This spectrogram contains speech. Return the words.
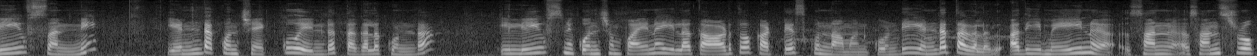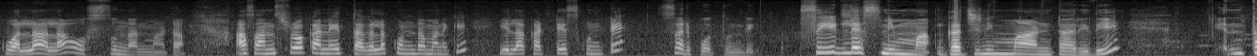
లీవ్స్ అన్నీ ఎండ కొంచెం ఎక్కువ ఎండ తగలకుండా ఈ లీవ్స్ని కొంచెం పైన ఇలా తాడుతో కట్టేసుకున్నాం అనుకోండి ఎండ తగలదు. అది మెయిన్ సన్ సన్ స్ట్రోక్ వల్ల అలా వస్తుందన్నమాట. ఆ సన్ స్ట్రోక్ అనేది తగలకుండా మనకి ఇలా కట్టేసుకుంటే సరిపోతుంది. సీడ్లెస్ నిమ్మ గజ నిమ్మ అంటారు ఇది. ఎంత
